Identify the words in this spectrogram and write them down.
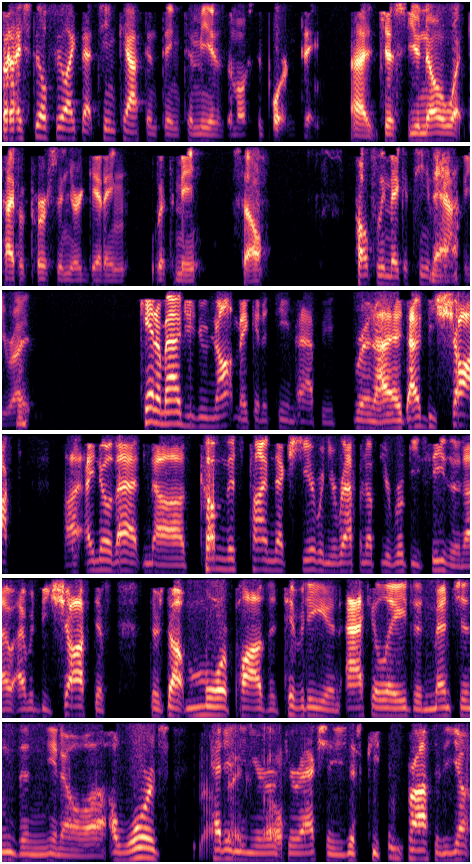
but I still feel like that team captain thing to me is the most important thing uh, just you know what type of person you're getting with me. So hopefully make a team yeah. happy, right? Can't imagine you not making a team happy, Brent. I, I'd be shocked. I, I know that. And, uh, come this time next year when you're wrapping up your rookie season, I, I would be shocked if there's not more positivity and accolades and mentions and you know uh, awards no, heading in your so. direction. You just keep across as a young,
